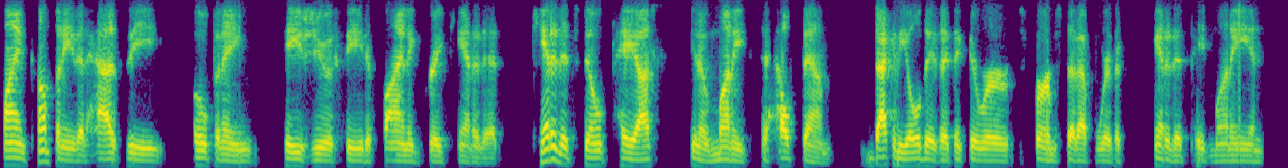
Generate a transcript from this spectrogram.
client company that has the opening pays you a fee to find a great candidate. Candidates don't pay us, you know, money to help them. Back in the old days, I think there were firms set up where the candidate paid money and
